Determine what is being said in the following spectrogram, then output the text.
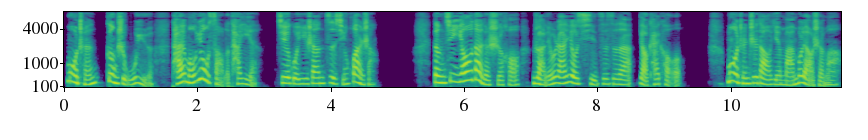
墨尘更是无语，抬眸又扫了他一眼，接过衣衫自行换上。等系腰带的时候，阮流然又喜滋滋的要开口。墨尘知道也瞒不了什么。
